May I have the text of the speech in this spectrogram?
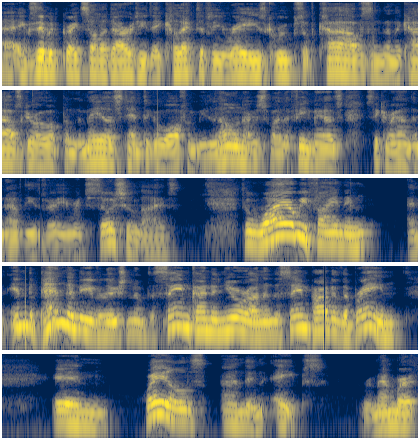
uh, exhibit great solidarity. They collectively raise groups of calves, and then the calves grow up, and the males tend to go off and be loners, while the females stick around and have these very rich social lives. So, why are we finding an independent evolution of the same kind of neuron in the same part of the brain in whales and in apes? Remember,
